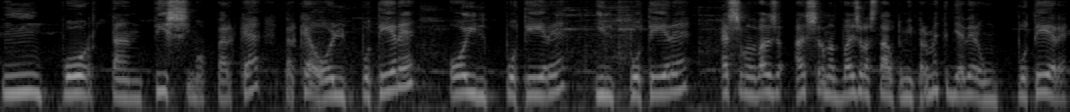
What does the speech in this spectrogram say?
importantissimo. Perché? Perché ho il potere, ho il potere, il potere, essere un advisor, essere un advisor a stout mi permette di avere un potere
